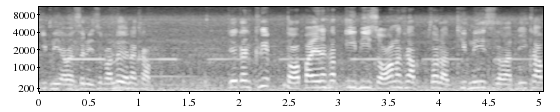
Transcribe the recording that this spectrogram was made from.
คลิปนี้เอาไว้สนิทสักก่อนเซอร์นะครับเจอกันคลิปต่อไปนะครับ EP 2 นะครับสำหรับคลิปนี้สวัสดีครับ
